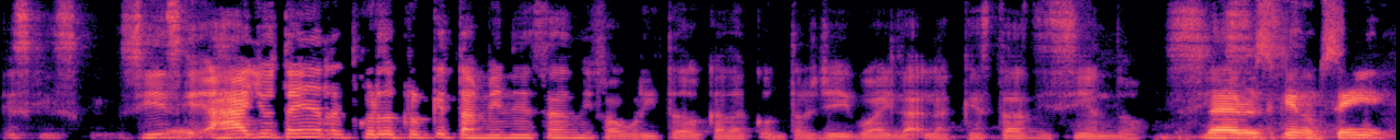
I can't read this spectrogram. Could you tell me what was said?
Es que, es que- sí, es que, ah, yo también recuerdo, creo que también esa es mi favorita de Okada contra Jay White, la, la que estás diciendo. Sí, de sí, sí. Sí,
